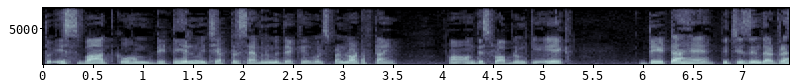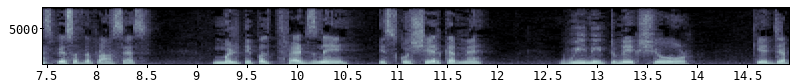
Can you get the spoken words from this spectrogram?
تو اس بات کو ہم ڈیٹیل میں چیپٹر سیون میں دیکھیں گے spend lot of time on this problem کہ ایک ڈیٹا ہے which is in the the piece of process multiple threads نے اس کو شیئر کرنے we need to make sure کہ جب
